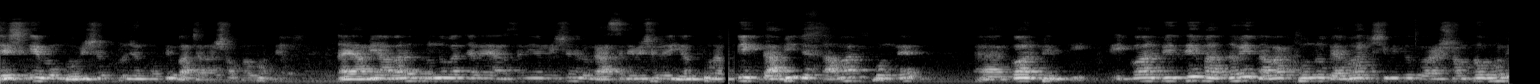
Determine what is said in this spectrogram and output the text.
দেশকে এবং ভবিষ্যৎ প্রজন্মকে বাঁচানো সম্ভব হবে। তাই আমি আবারও ধন্যবাদ জানাই আসানিয়া মিশন এবং আসানিয়া মিশনের ইয়ং ফোরাম দাবি যে তামাক পণ্যের কর বৃদ্ধি। এই কর বৃদ্ধির মাধ্যমে তামাক পণ্য ব্যবহার সীমিত করা সম্ভব হবে।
